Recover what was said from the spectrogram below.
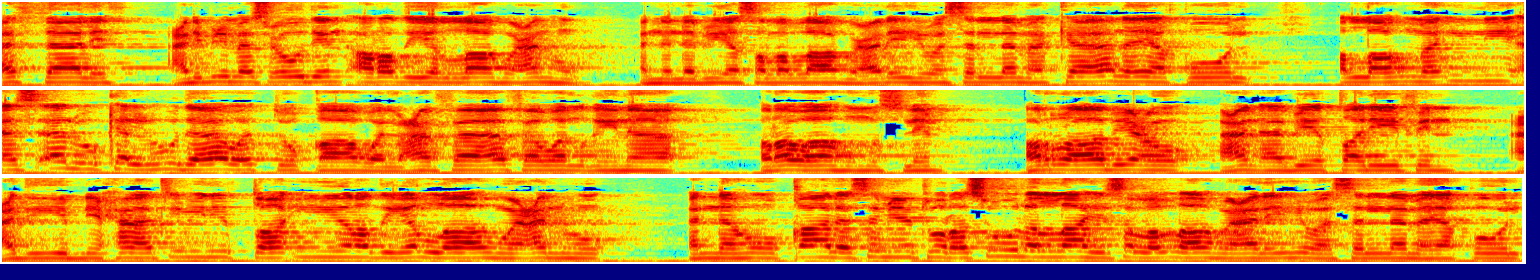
الثالث عن ابن مسعود رضي الله عنه أن النبي صلى الله عليه وسلم كان يقول اللهم إني أسألك الهدى والتقى والعفاف والغنى. رواه مسلم. الرابع عن أبي طريف عدي بن حاتم الطائي رضي الله عنه أنه قال سمعت رسول الله صلى الله عليه وسلم يقول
